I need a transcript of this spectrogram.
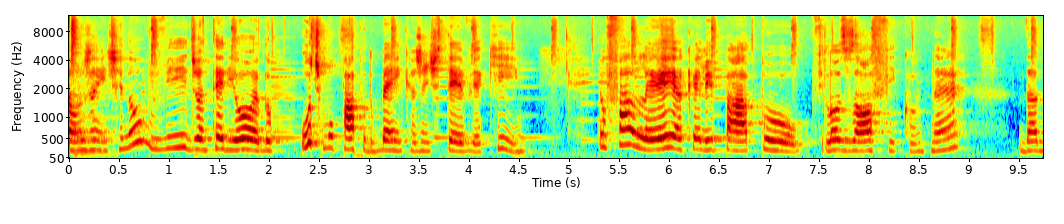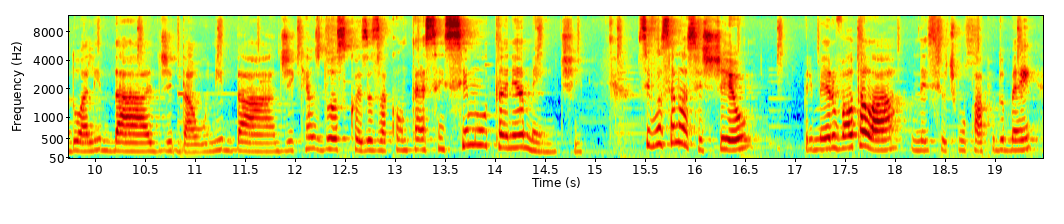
Então, gente, no vídeo anterior, do último Papo do Bem que a gente teve aqui, eu falei aquele papo filosófico, né? Da dualidade, da unidade, que as duas coisas acontecem simultaneamente. Se você não assistiu, primeiro volta lá nesse último Papo do Bem,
